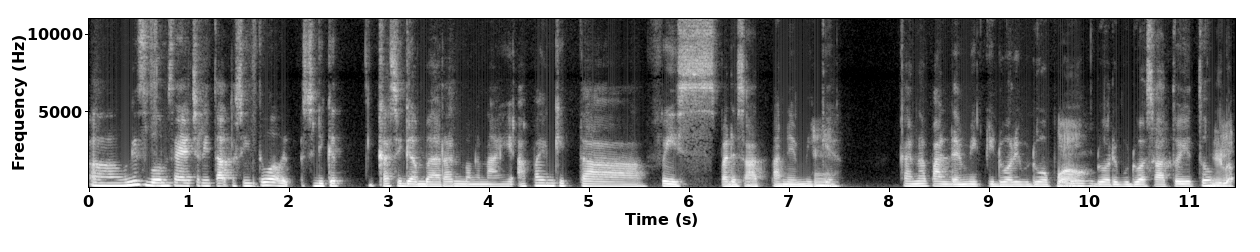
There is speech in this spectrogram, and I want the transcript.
eh, mungkin sebelum saya cerita ke situ sedikit kasih gambaran mengenai apa yang kita face pada saat pandemik Hmm. ya. Karena pandemik di 2020, Wow. 2021 itu, Gila.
